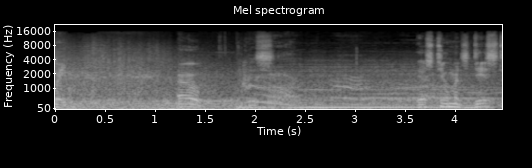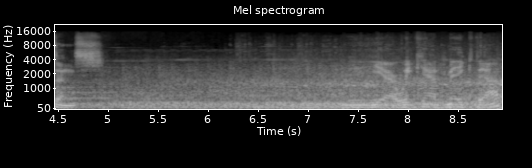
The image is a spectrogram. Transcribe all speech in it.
Wait. Oh. This... There's too much distance. Yeah, we can't make that.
